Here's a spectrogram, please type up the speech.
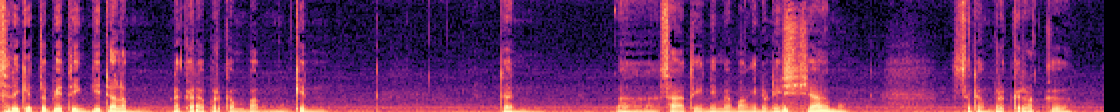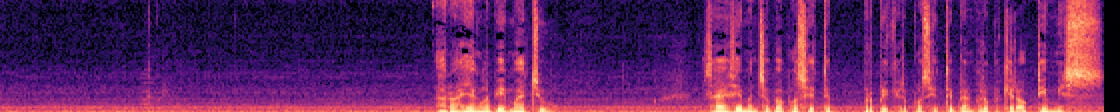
sedikit lebih tinggi dalam negara berkembang mungkin dan uh, saat ini memang Indonesia sedang bergerak ke arah yang lebih maju. Saya sih mencoba positif, berpikir positif dan berpikir optimis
